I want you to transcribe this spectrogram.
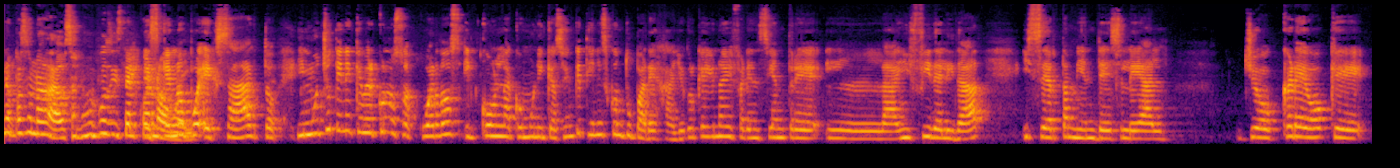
no pasó nada, o sea, no me pusiste el cuerno. Es que no puede, exacto. Y mucho tiene que ver con los acuerdos y con la comunicación que tienes con tu pareja. Yo creo que hay una diferencia entre la infidelidad y ser también desleal. Yo creo que,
